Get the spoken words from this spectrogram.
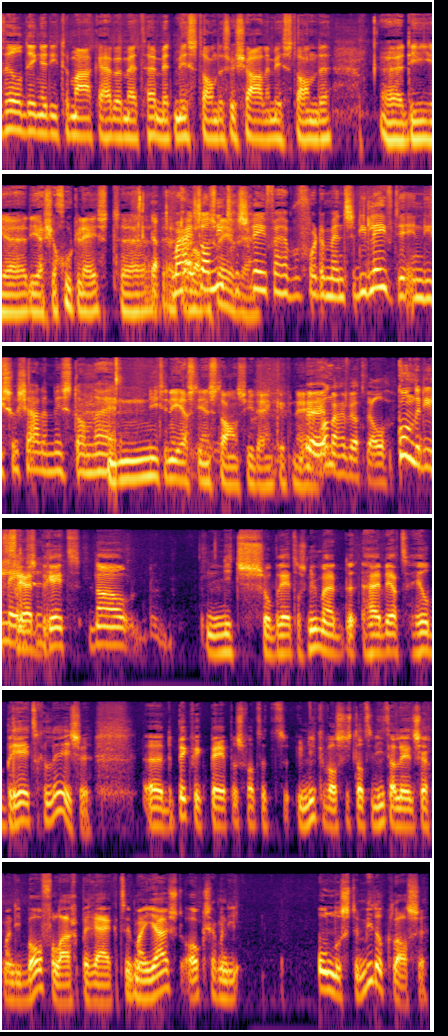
veel dingen die te maken hebben met, hè, met misstanden, sociale misstanden. Uh, die, uh, die als je goed leest... Uh, ja. Maar hij zal niet geschreven hebben voor de mensen die leefden in die sociale misstanden. Niet in eerste instantie, denk ik, nee. nee maar hij werd wel konden die lezen? vrij breed... Nou, niet zo breed als nu, maar hij werd heel breed gelezen. de Pickwick Papers, wat het unieke was, is dat hij niet alleen zeg maar, die bovenlaag bereikte... maar juist ook zeg maar, die onderste middelklasse,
